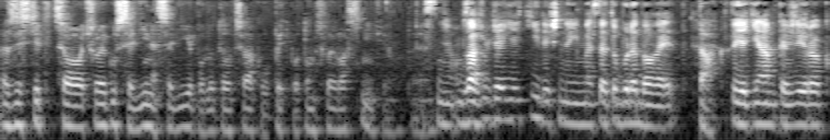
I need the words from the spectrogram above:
zjistit, co člověku sedí, nesedí a podle toho třeba koupit potom svoje vlastní. Že? To je... Jasně, obzvlášť u těch dětí, když nevíme, jestli to bude bavit. Tak. Ty děti nám každý rok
